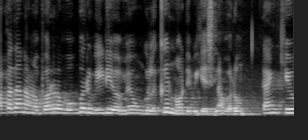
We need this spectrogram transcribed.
அப்போ தான் நாங்கள் போடுற ஒவ்வொரு வீடியோவுமே உங்களுக்கு நோட்டிஃபிகேஷனாக வரும். தேங்க்யூ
